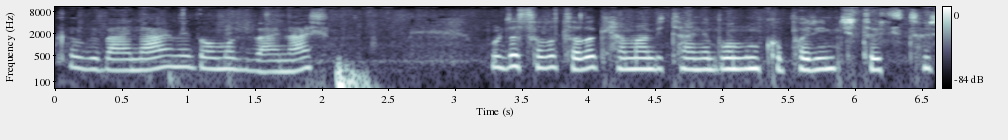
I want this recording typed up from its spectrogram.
Kıl biberler ve dolma biberler. Burada salatalık. Hemen bir tane buldum koparayım çıtır çıtır.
